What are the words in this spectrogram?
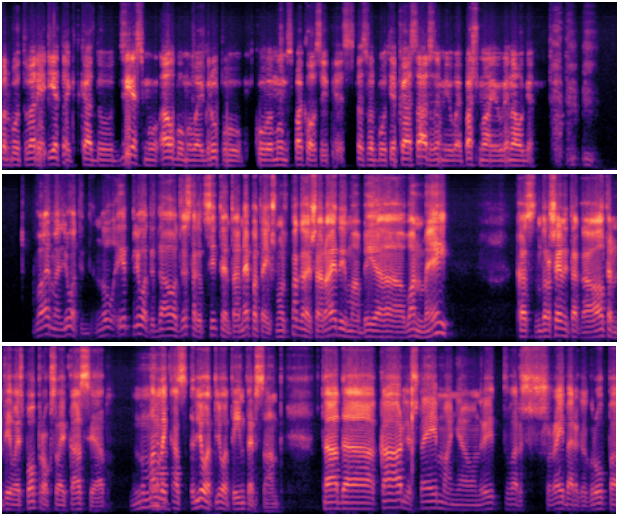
varbūt vari ieteikt kādu dziesmu, albumu vai grupu, ko mums paklausīties. Tas var būt jebkāds ārzemju vai pašmāju vienalga. Vai man ļoti, nu, ir ļoti daudz. Es tagad citiem tā nepateikšu. Mums pagājušā raidījumā bija One May, kas nu, droši vien ir tā kā alternatīvais poproks vai kas. Jā. Nu, man jā. liekas ļoti, ļoti interesanti. Tāda Kārļa Steimaņa un Ritvara Šreiberga grupā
